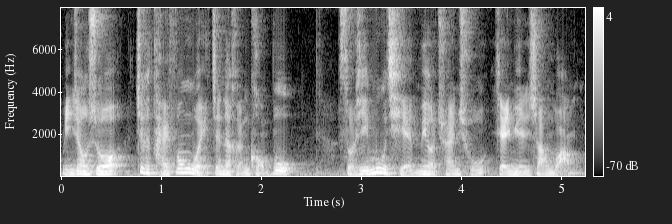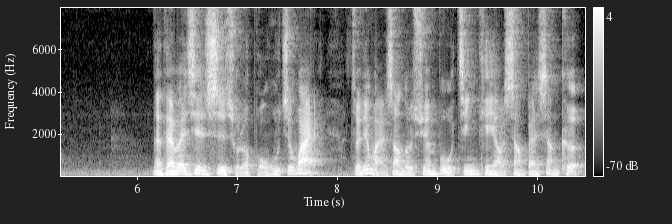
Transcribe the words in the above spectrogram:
民众说，这个台风尾真的很恐怖。所幸目前没有传出人员伤亡。那台湾县市除了澎湖之外，昨天晚上都宣布今天要上班上课。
